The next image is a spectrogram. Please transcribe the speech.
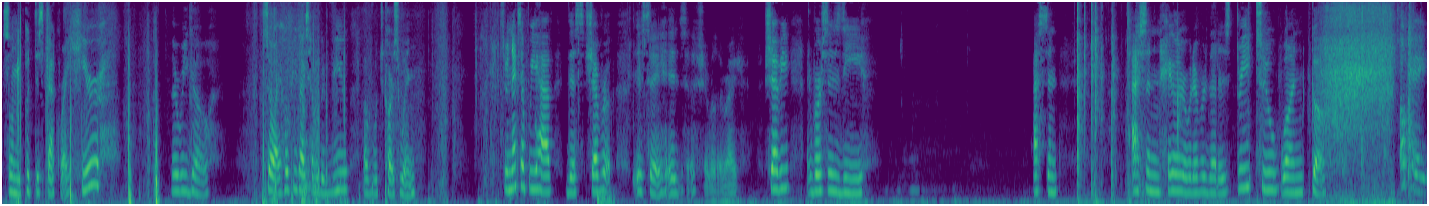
so let me put this back right here. There we go. So I hope you guys have a good view of which cars win. So next up we have this Chevrolet it's a it's a Chevrolet, right? Chevy versus the Aston Aston Hailer or whatever that is. Three, two, one, go. Okay,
